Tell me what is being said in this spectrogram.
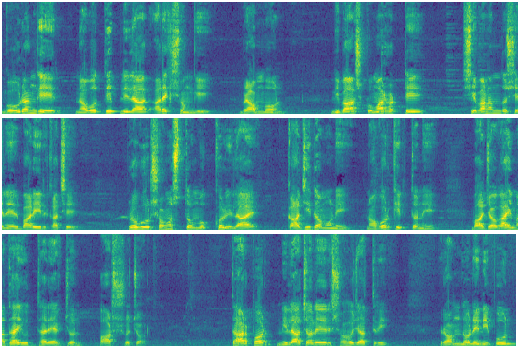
গৌরাঙ্গের নবদ্বীপ লীলার আরেক সঙ্গী ব্রাহ্মণ নিবাস কুমারহট্টে শিবানন্দ সেনের বাড়ির কাছে। প্রভুর সমস্ত মুখ্যলীলায় কাজী দমনে, নগর কীর্তনে বা জগাইমাধায় উদ্ধারে একজন পার্শ্বচর। তারপর নীলাচলের সহযাত্রী, রন্ধনে নিপুণ,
